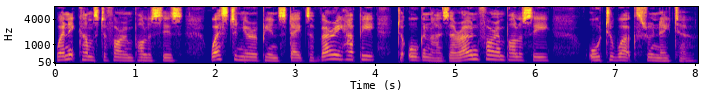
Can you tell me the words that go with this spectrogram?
When it comes to foreign policies, Western European states are very happy to organize their own foreign policy or to work through NATO.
